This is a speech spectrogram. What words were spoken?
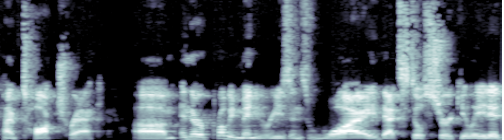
kind of talk track. Um, and there are probably many reasons why that's still circulated.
